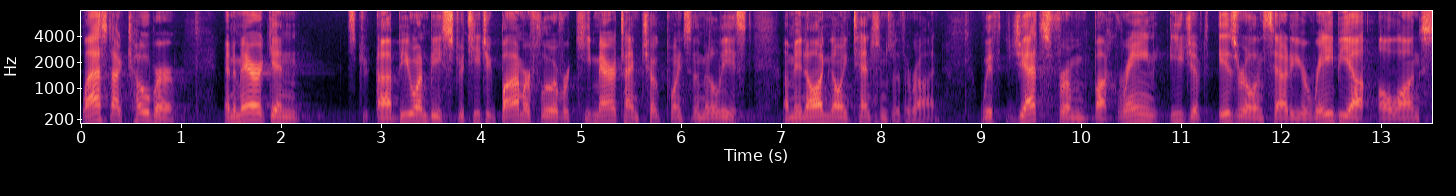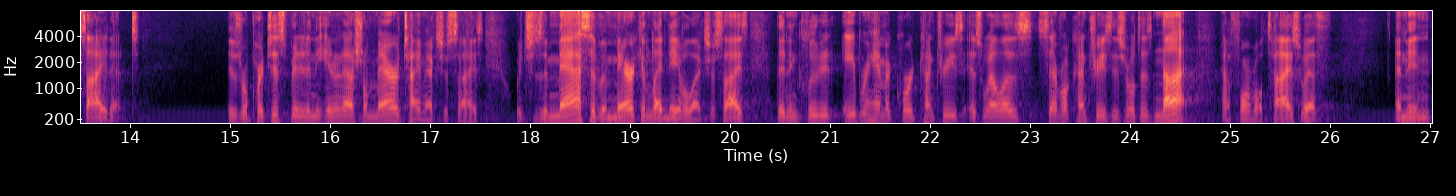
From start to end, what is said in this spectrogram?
Last October, an American uh, B-1B strategic bomber flew over key maritime choke points in the Middle East amid ongoing tensions with Iran with jets from Bahrain, Egypt, Israel, and Saudi Arabia alongside it. Israel participated in the International Maritime Exercise, which is a massive American-led naval exercise that included Abraham Accord countries as well as several countries Israel does not have formal ties with. And then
